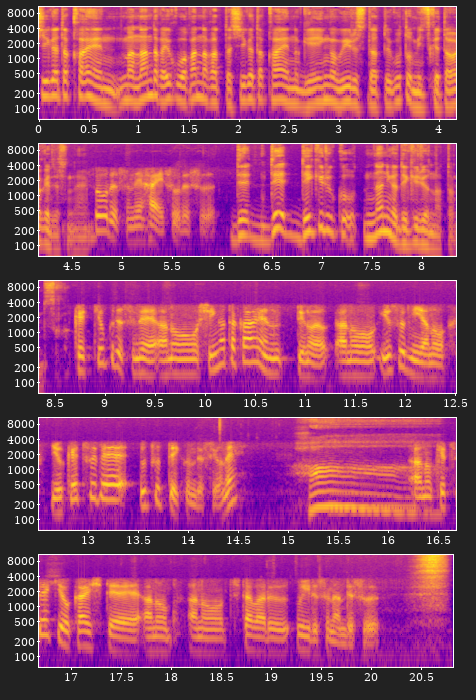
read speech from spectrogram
C 型肝炎、まあ、なんだかよく分かんなかった C 型肝炎の原因がウイルスだということを見つけたわけですね。そうですね、はい、そうです。で、で、できる、何ができるようになったんですか？結局ですね、あの C 型肝炎っていうのは、あの要するにあの輸血で移っていくんですよね。はあの血液を介してあのあの伝わるウイルスなんです。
